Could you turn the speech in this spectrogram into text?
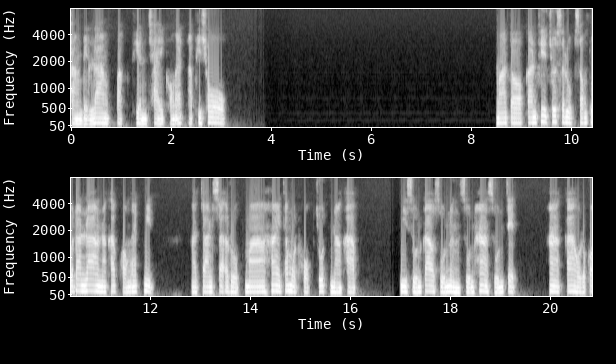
ทางเด่นล่างปักเทียนชัยของแอดอภิโชคมาต่อกันที่ชุดสรุป 2 ตัวด้านล่างนะครับของแอดมิดอาจารย์สรุปมาให้ทั้งหมด 6 ชุดนะครับ มี 0901 0507 59 แล้วก็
